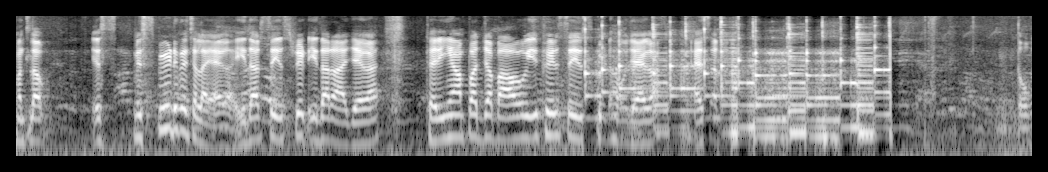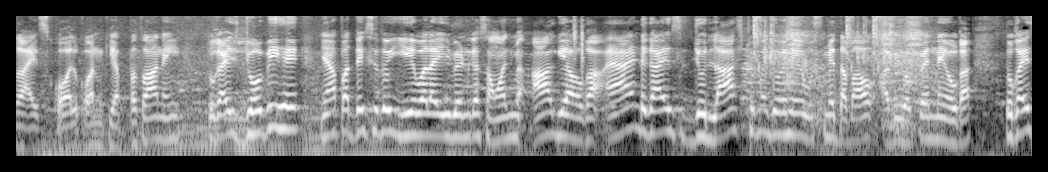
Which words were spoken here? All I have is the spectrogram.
मतलब इस स्पीड में चला जाएगा। इधर से स्पीड इधर आ जाएगा। फिर यहाँ पर जब आओगी, फिर से स्पीड हो जाएगा। ऐसा तो होगा, इस कॉल कौन किया, पता नहीं। तो गाइस जो भी है, यहाँ पर देख सकते हो तो ये वाला इवेंट का समझ में आ गया होगा। एंड गाइस जो लास्ट में जो है, उसमें दबाव अभी ओपन नहीं होगा। तो गाइस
